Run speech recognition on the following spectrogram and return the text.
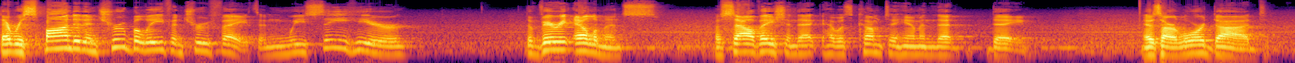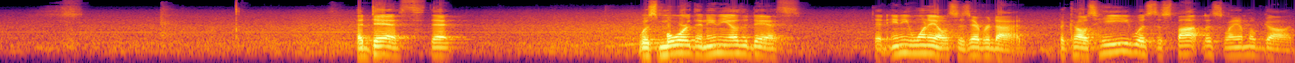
that responded in true belief and true faith. And we see here the very elements of salvation that was come to him in that day as our Lord died. A death that was more than any other death that anyone else has ever died because he was the spotless Lamb of God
